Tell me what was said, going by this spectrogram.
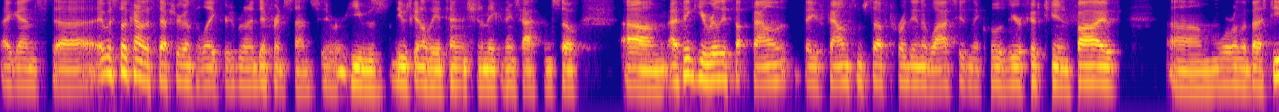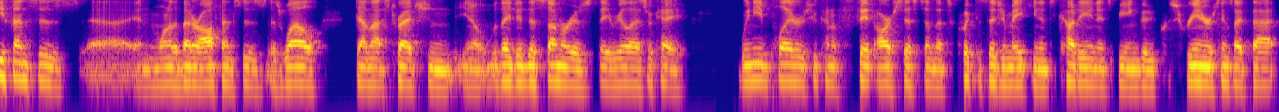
against uh, it was still kind of the Steph show against the Lakers, but in a different sense, where he was he was getting all the attention and making things happen. So um, I think he really th- found they found some stuff toward the end of last season. They closed the year 15 and five. Um, were one of the best defenses uh, and one of the better offenses as well down that stretch. And you know what they did this summer is they realized, okay, we need players who kind of fit our system. That's quick decision making. It's cutting. It's being good screeners, things like that.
